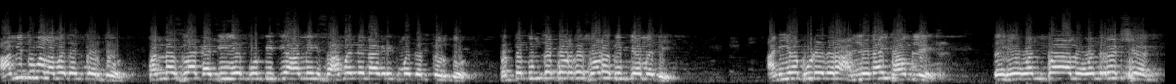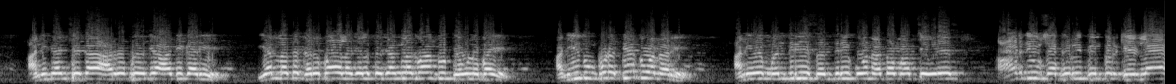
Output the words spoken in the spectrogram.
आम्ही तुम्हाला मदत करतो. पन्नास लाखाची एक कोटीची आम्ही सामान्य नागरिक मदत करतो. फक्त तुमचं पोरग सोडा बिबट्यामध्ये. आणि यापुढे जर हल्ले नाही थांबले तर हे वनपाल वनरक्षक आणि त्यांचे काय आरोपी जे अधिकारी यांना तर घर पाहायला गेलं तर जंगलात बांधून ठेवलं पाहिजे. आणि इथून पुढे तेच होणार आहे. आणि हे मंत्री संत्री कोण आता मागच्या वेळेस आठ दिवसापूर्वी पिंपरखेडला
